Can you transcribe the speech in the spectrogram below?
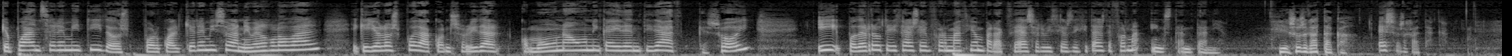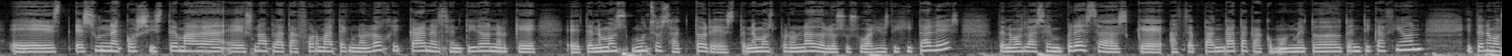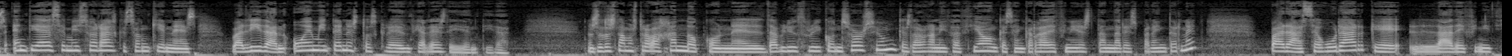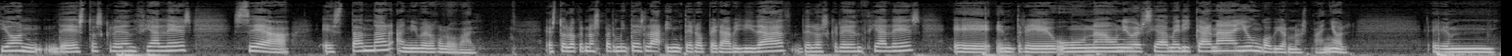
que puedan ser emitidos por cualquier emisor a nivel global y que yo los pueda consolidar como una única identidad que soy y poder reutilizar esa información para acceder a servicios digitales de forma instantánea. Y eso es Gataca. Eso es Gataca. Es, un ecosistema, es una plataforma tecnológica en el sentido en el que eh, tenemos muchos actores. Tenemos, por un lado, los usuarios digitales, tenemos las empresas que aceptan Gataca como un método de autenticación y tenemos entidades emisoras que son quienes validan o emiten estos credenciales de identidad. Nosotros estamos trabajando con el W3 Consortium, que es la organización que se encarga de definir estándares para Internet para asegurar que la definición de estos credenciales sea estándar a nivel global. Esto lo que nos permite es la interoperabilidad de los credenciales eh, entre una universidad americana y un gobierno español. Em,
